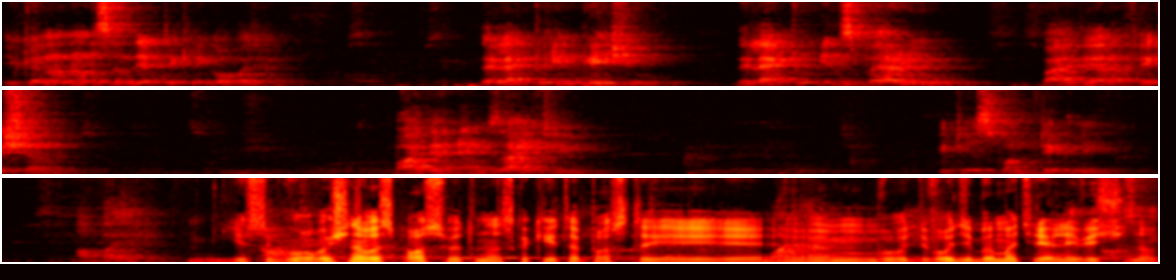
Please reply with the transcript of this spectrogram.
You cannot understand the technique of bhajan. They like to engage you. They like to inspire you by their affection, by their anxiety. It is one technique of bhajan. Если Гуру Вайшнава спрашивает у нас какие-то простые, эм, вроде, вроде бы материальные вещи, но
